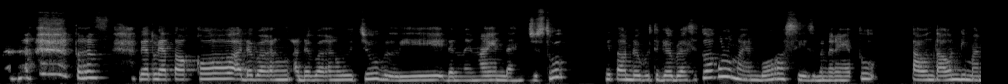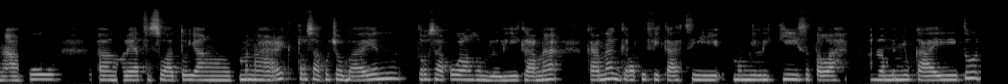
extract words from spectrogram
terus lihat-lihat toko ada barang ada barang lucu beli dan lain-lain. Dan justru di tahun 2013 itu aku lumayan boros sih sebenarnya. Itu tahun-tahun di mana aku uh, ngelihat sesuatu yang menarik terus aku cobain terus aku langsung beli. Karena karena gratifikasi memiliki setelah uh, menyukai itu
